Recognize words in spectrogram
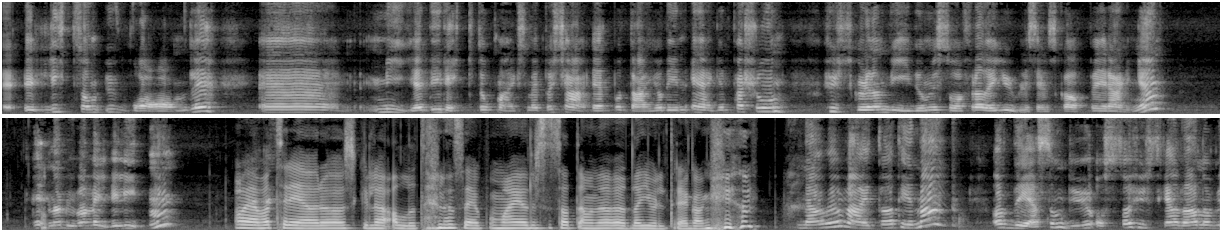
eh, litt sånn uvanlig. Eh, mye direkte oppmerksomhet og kjærlighet på deg og din egen person. Husker du den videoen vi så fra det juleselskapet i Rælingen? Når du var veldig liten? Og jeg var tre år og skulle alle til å se på meg, og så satt jeg med det og ødela juletreet gangen. Nei, men veit du hva, Tina? Og det som du også husker jeg da, når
